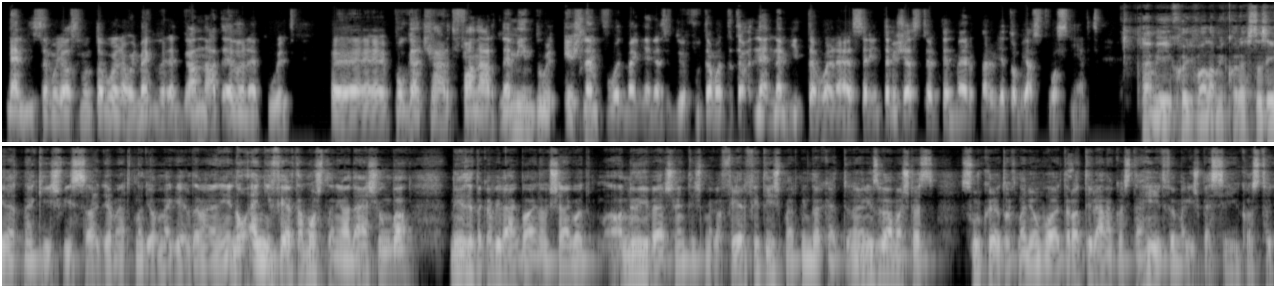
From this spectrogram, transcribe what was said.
nem hiszem, hogy azt mondta volna, hogy megvered Gannát, Evenepult, Pogácsárt, Fanárt nem indul, és nem fogod megnyerni az időfutamot, tehát nem, nem hitte volna el szerintem, és ez történt, mert, mert ugye Tobias Foss nyert. Reméljük, hogy valamikor ezt az élet neki is visszaadja, mert nagyon megérdemelni. No, ennyi fért a mostani adásunkba. Nézzétek a világbajnokságot, a női versenyt is, meg a férfit is, mert mind a kettő nagyon izgalmas lesz. Szurkoljatok nagyon Walter Attilának, aztán hétfőn meg is beszéljük azt, hogy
